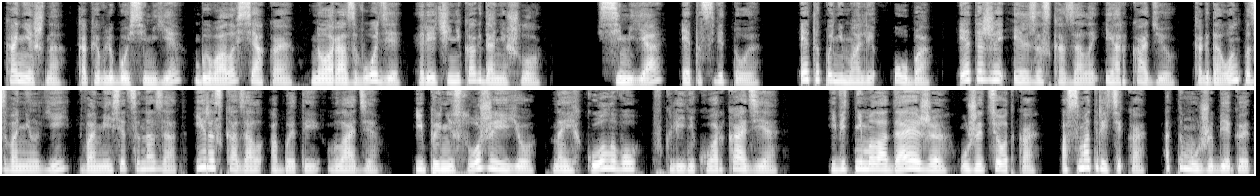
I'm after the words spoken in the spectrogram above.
Конечно, как и в любой семье, бывало всякое, но о разводе речи никогда не шло. Семья — это святое. Это понимали оба. Это же Эльза сказала и Аркадию, когда он позвонил ей два месяца назад и рассказал об этой Владе. И принесло же ее на их голову в клинику Аркадия. И ведь не молодая же уже тетка, а смотрите-ка, от мужа бегает.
